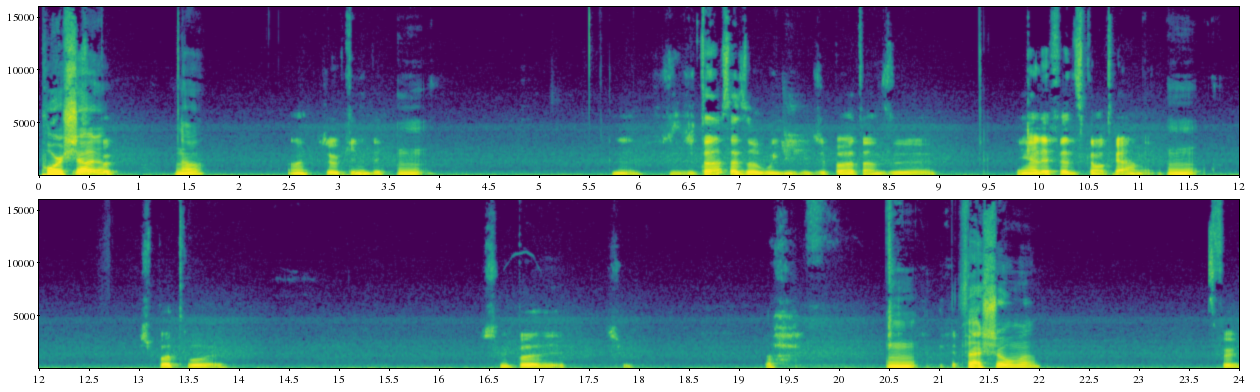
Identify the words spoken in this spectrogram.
Portia, là? Non? Ouais, j'ai aucune idée. Hmm. J'ai j'ai tendance à dire oui, j'ai pas entendu euh, rien à l'effet du contraire, mais Hmm. je suis pas trop... euh, Je suis pas... des- Je suis... Hmm. Fait chaud, man. Tu peux.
